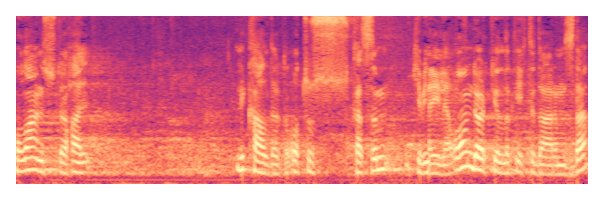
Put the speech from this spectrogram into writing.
olağanüstü hal kaldırdı 30 Kasım 2000 ile 14 yıllık iktidarımızda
